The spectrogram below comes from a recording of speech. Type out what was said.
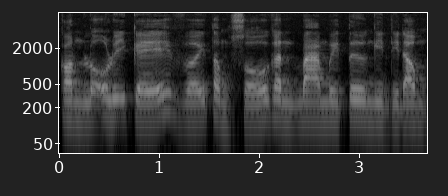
còn lỗ lũy kế với tổng số gần 34.000 tỷ đồng.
